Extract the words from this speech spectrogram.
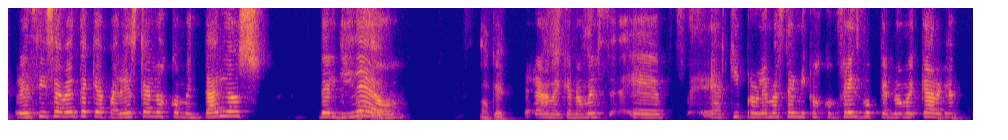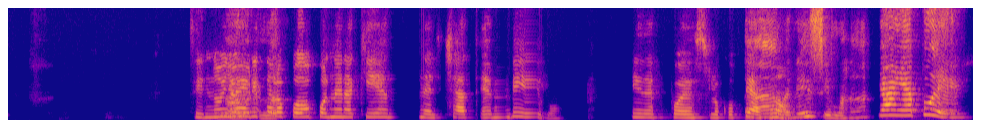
Precisamente que aparezca en los comentarios del video. Ok. Espérame, que no me. Eh, aquí problemas técnicos con Facebook que no me cargan. Si no, yo ahorita lo puedo poner aquí en, el chat en vivo y después lo copias. Ah, buenísimo. Ya, ya pude.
